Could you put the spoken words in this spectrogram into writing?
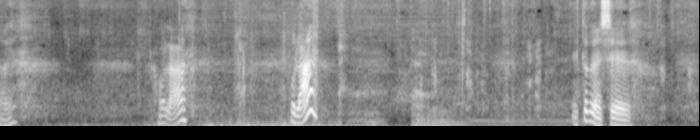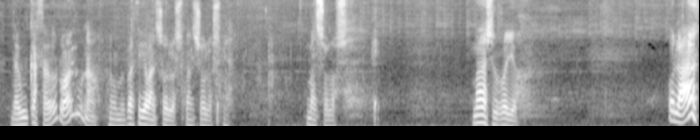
A ver. Hola. Hola. Estos deben ser de algún cazador o algo. No, no, me parece que van solos, van solos, mira. Van solos. A su rollo. Hola.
